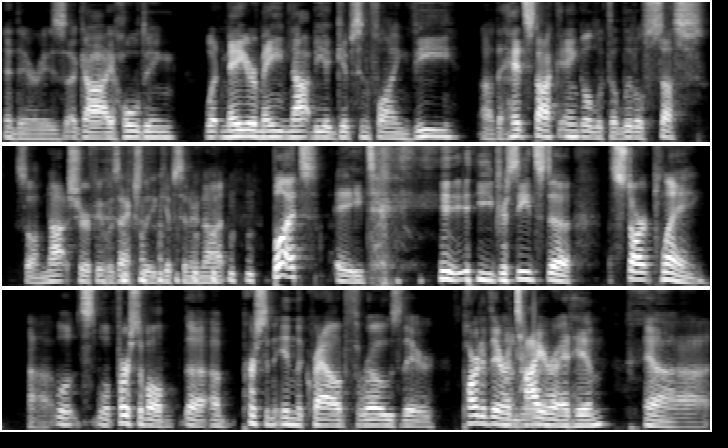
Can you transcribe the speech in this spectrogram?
and there is a guy holding what may or may not be a Gibson Flying V. Uh, the headstock angle looked a little sus, so I'm not sure if it was actually a Gibson or not. But a he proceeds to start playing. Uh, well, well, first of all, uh, a person in the crowd throws their part of their attire at him, uh,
